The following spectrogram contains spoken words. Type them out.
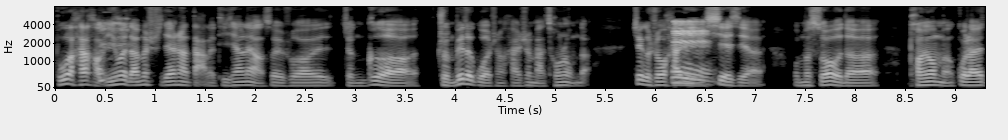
不过还好，因为咱们时间上打了提前量，所以说整个准备的过程还是蛮从容的。这个时候还得嗯谢谢我们所有的朋友们过来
